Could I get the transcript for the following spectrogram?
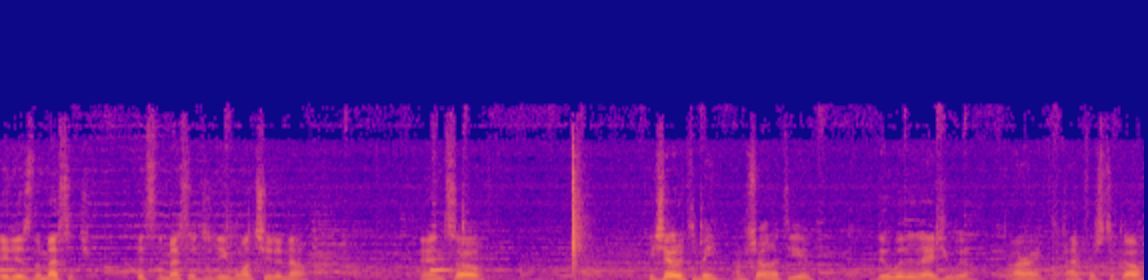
it is the message. It's the message that he wants you to know. And so he showed it to me. I'm showing it to you. Do with it as you will. All right, time for us to go.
